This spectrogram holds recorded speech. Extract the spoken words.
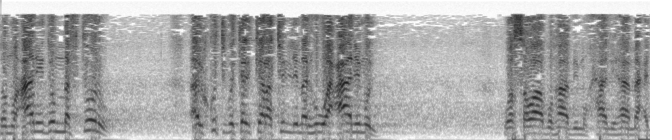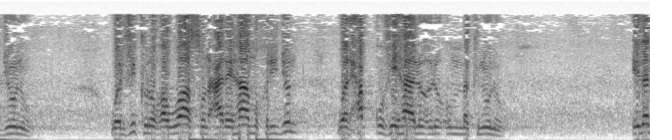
فمعاند مفتون. الكتب تذكرة لمن هو عالم وصوابها بمحالها معجون. والفكر غواص عليها مخرج والحق فيها لؤلؤ مكنون. إذا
